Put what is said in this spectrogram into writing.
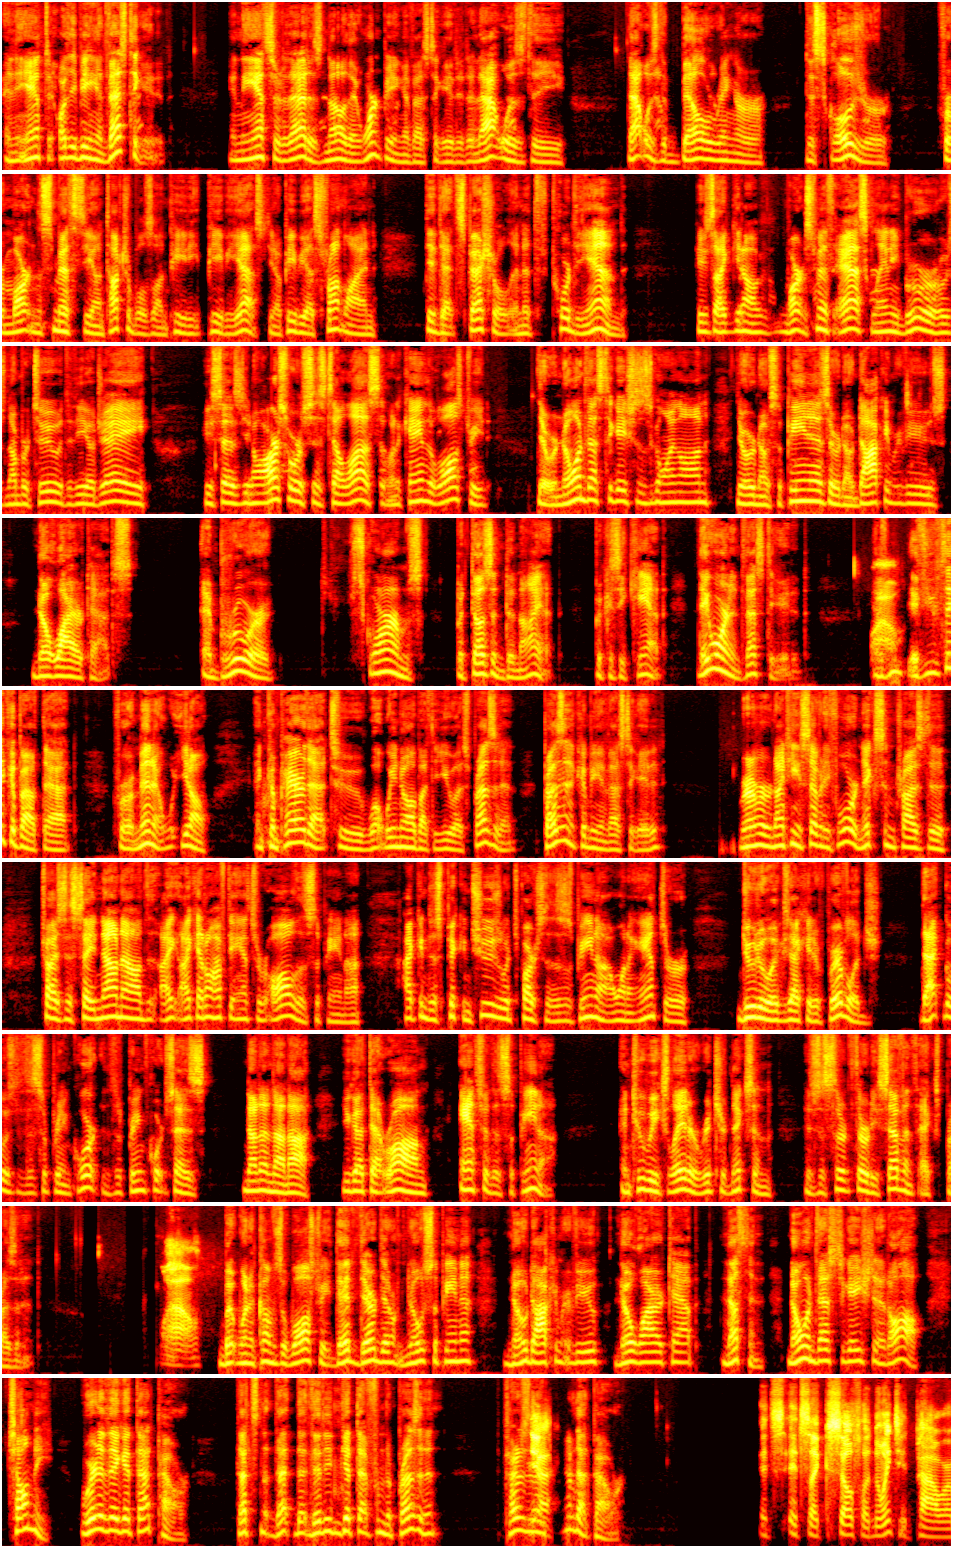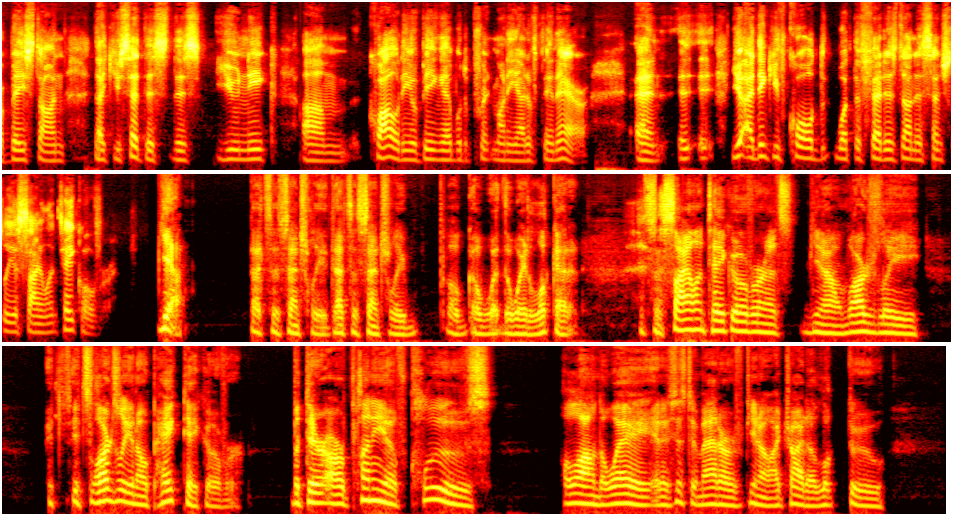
And the answer, are they being investigated? And the answer to that is no, they weren't being investigated. And that was the that was the bell ringer disclosure for Martin Smith's The Untouchables on PD, PBS. You know, PBS Frontline did that special, and it's toward the end he's like, you know, Martin Smith asked Lanny Breuer, who's number two at the DOJ, he says, you know, our sources tell us that when it came to Wall Street, there were no investigations going on, there were no subpoenas, there were no document reviews, no wiretaps. And Breuer squirms but doesn't deny it because he can't. They weren't investigated. Wow. If if you think about that for a minute, you know, and compare that to what we know about the US president, president can be investigated Remember 1974, Nixon tries to tries to say, now, now, I, I don't have to answer all the subpoena. I can just pick and choose which parts of the subpoena I want to answer due to executive privilege. That goes to the Supreme Court. And the Supreme Court says, no, no, no, no, you got that wrong. Answer the subpoena. And two weeks later, Richard Nixon is the 37th ex president. Wow. But when it comes to Wall Street, they're, they're, they're no subpoena, no document review, no wiretap, nothing no investigation at all. Tell me, where did they get that power? That's that, that they didn't get that from the president. The president yeah. have that power. It's it's like self-anointed power based on, like you said, this this unique um, quality of being able to print money out of thin air, and it, it, yeah, I think you've called what the Fed has done essentially a silent takeover. Yeah, that's essentially that's essentially a, a, the way to look at it. It's a silent takeover, and it's you know largely it's it's largely an opaque takeover, but there are plenty of clues along the way, and it's just a matter of you know I try to look through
